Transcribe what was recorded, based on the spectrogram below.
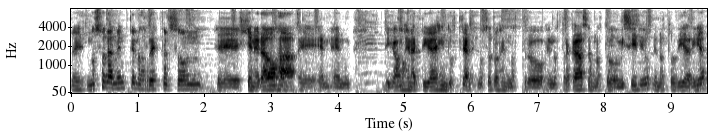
eh, no solamente los RESPER son eh, generados a, eh, en, en, digamos, en actividades industriales. Nosotros en, nuestro, en nuestra casa, en nuestro domicilio, en nuestro día a día,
